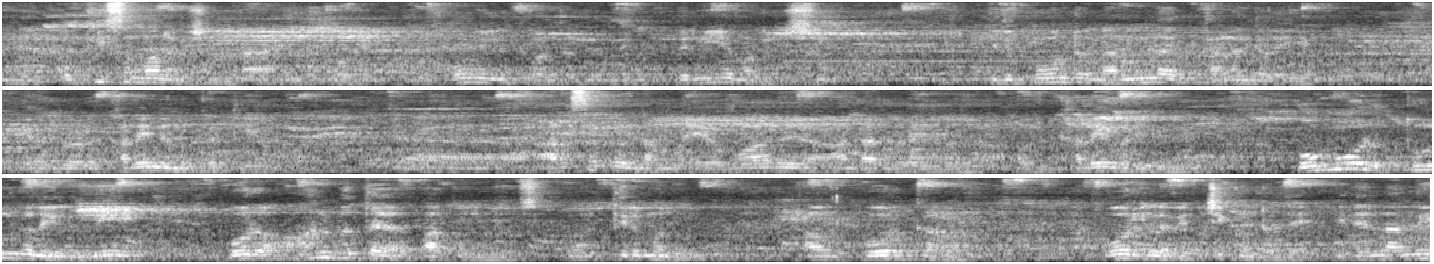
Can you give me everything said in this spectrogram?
ஒரு பொக்கிஷமான விஷயம். தான் இந்த கோவில் இந்த கோவிலுக்கு வந்தது மிகப்பெரிய மகிழ்ச்சி. இது போன்ற நல்ல கலங்களையும் இவர்களோட கலை நுணுக்கத்தையும் அரசர்கள் நம்ம எவ்வாறு ஆண்டார்கள் என்பதும் அவர் கலை வடிவமும் ஒவ்வொரு தூண்களிலுமே ஒரு ஆல்பத்தை பார்க்க முடிஞ்சுச்சு ஒரு திருமணம் அவர் போர்க்காலம் போரில் வெற்றி கொண்டது இதெல்லாமே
